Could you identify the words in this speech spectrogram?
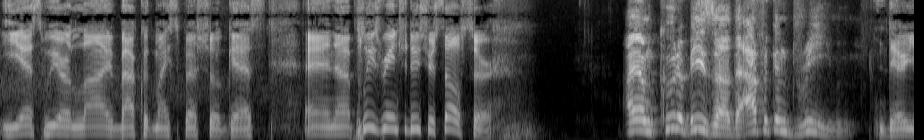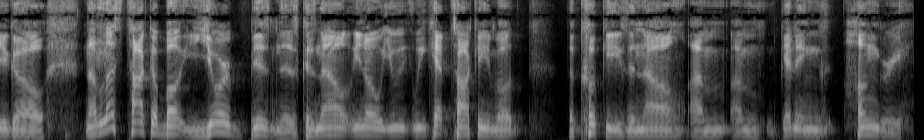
Yes, we are live back with my special guest. And uh, please reintroduce yourself, sir. I am Kuda Biza, the African Dream. There you go. Now let's talk about your business because now you know you, we kept talking about the cookies, and now I'm I'm getting hungry.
